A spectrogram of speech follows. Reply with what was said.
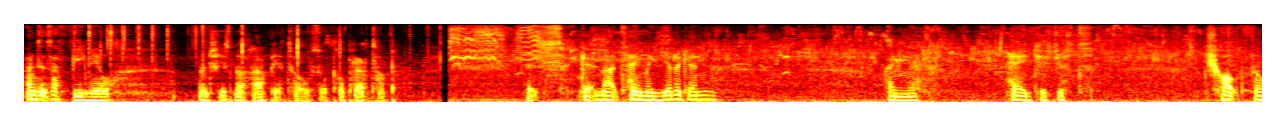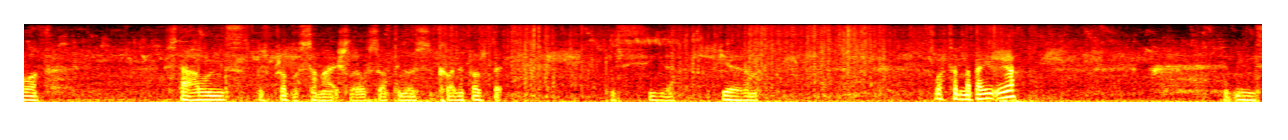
And it's a female, and she's not happy at all, so pop her a up. It's getting that time of year again when the hedge is just chock full of starlings. There's probably some actually also up in those conifers, but you can see a few of them fluttering about there. It means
